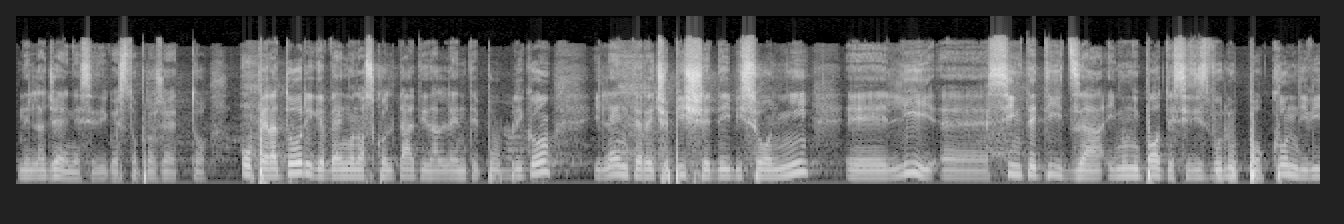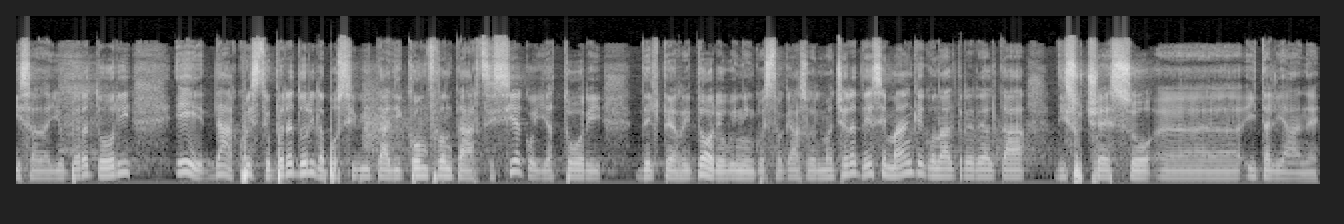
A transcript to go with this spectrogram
nella genesi di questo progetto. Operatori che vengono ascoltati dall'ente pubblico, l'ente recepisce dei bisogni, eh, li eh, sintetizza in un'ipotesi di sviluppo condivisa dagli operatori e dà a questi operatori la possibilità di confrontarsi sia con gli attori del territorio, quindi in questo caso del Maceratese, ma anche con altre realtà di successo eh, italiane.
